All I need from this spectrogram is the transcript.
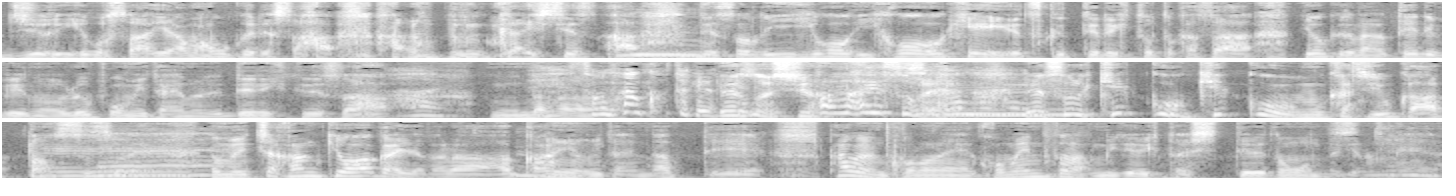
重油をさ、山奥でさ、あの、分解してさ、うん、で、その違法、違法経由作ってる人とかさ、よくなんかテレビのルポみたいので出てきてさ、はい、だから、そんなことやってえ、それ知らない？それ。え、それ結構、結構昔よくあったんですよ、それ。めっちゃ環境破壊だから、あかんよみたいになって、多分このね、コメント欄見てる人は知ってると思うんだけどね、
